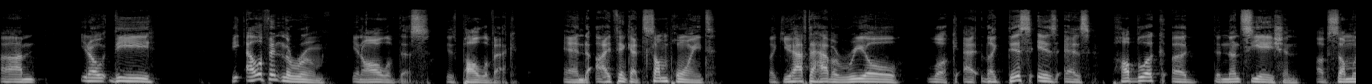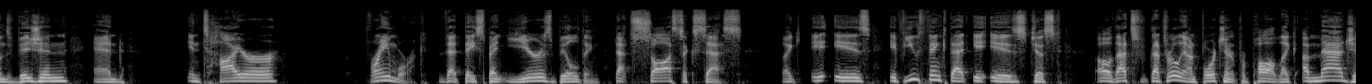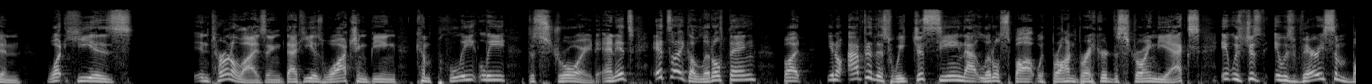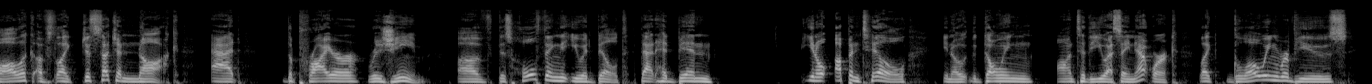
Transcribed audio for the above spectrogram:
Um, you know the the elephant in the room in all of this is Paul Levesque, and I think at some point, like you have to have a real look at like this is as public a denunciation of someone's vision and entire framework that they spent years building that saw success. Like it is if you think that it is just oh that's that's really unfortunate for paul like imagine what he is internalizing that he is watching being completely destroyed. And it's it's like a little thing, but you know, after this week, just seeing that little spot with Bron Breakker destroying the X, it was just it was very symbolic of like just such a knock at the prior regime of this whole thing that you had built that had been you know up until you know going onto the USA network like glowing reviews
